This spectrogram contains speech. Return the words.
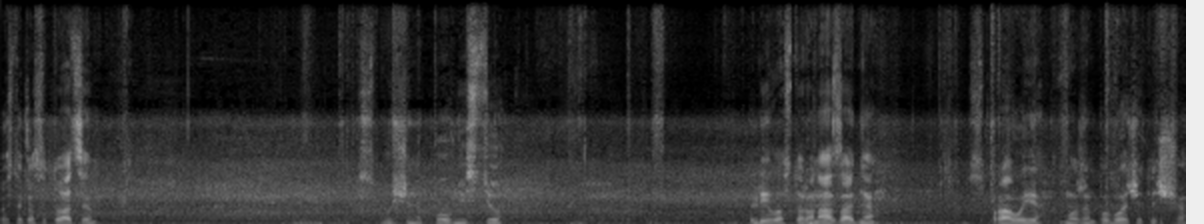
Ось така ситуація. Спущена повністю ліва сторона задня. З правої можемо побачити, що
